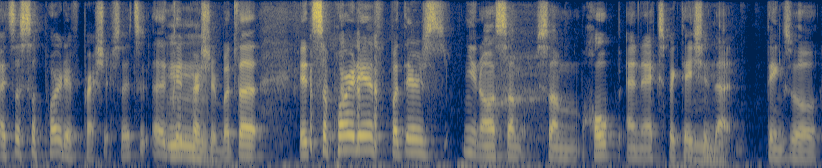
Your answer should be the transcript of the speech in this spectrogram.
it's a supportive pressure, so it's a good pressure. But the it's supportive, but there's you know some some hope and expectation that things will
